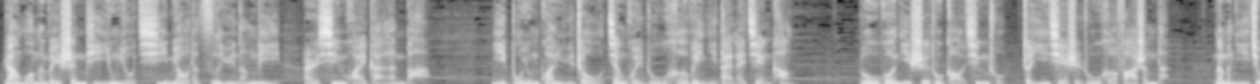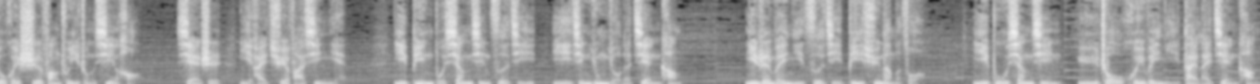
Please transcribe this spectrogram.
让我们为身体拥有奇妙的自愈能力而心怀感恩吧。你不用管宇宙将会如何为你带来健康。如果你试图搞清楚这一切是如何发生的，那么你就会释放出一种信号，显示你还缺乏信念。你并不相信自己已经拥有了健康，你认为你自己必须那么做。你不相信宇宙会为你带来健康。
